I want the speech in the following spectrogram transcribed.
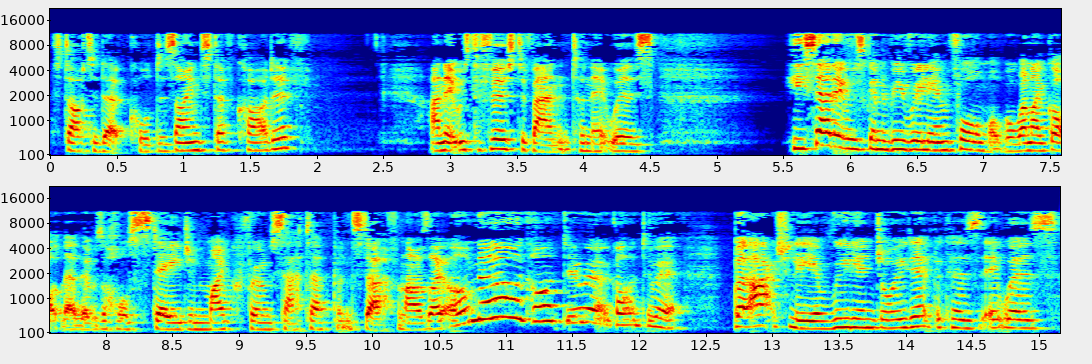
started up called Design Stuff Cardiff, and it was the first event, and it was. He said it was going to be really informal, but when I got there, there was a whole stage and microphone set up and stuff, and I was like, "Oh no, I can't do it! I can't do it!" But actually, I really enjoyed it because it was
